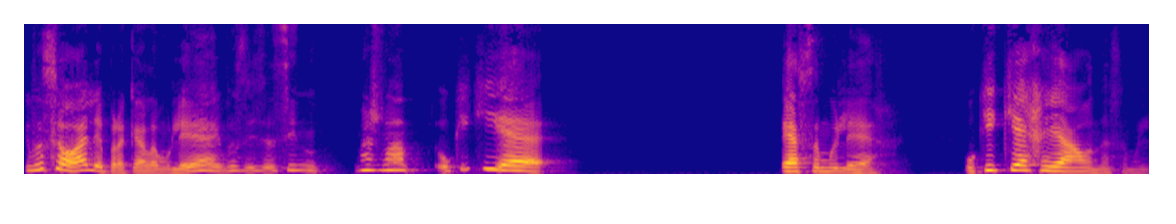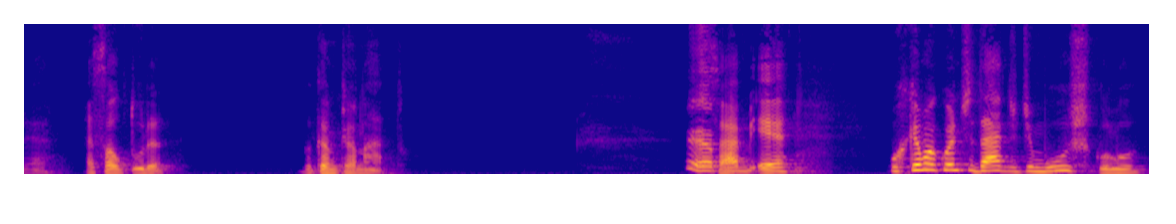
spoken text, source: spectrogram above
e você olha para aquela mulher e você diz assim, mas não o que, que é essa mulher? O que, que é real nessa mulher, essa altura do campeonato? É, sabe? É porque é uma quantidade de músculo.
